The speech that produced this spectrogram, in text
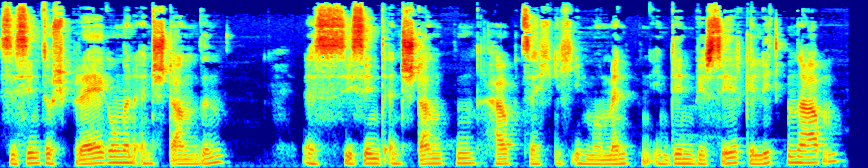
Sie sind durch Prägungen entstanden. Es, sie sind entstanden hauptsächlich in Momenten, in denen wir sehr gelitten haben,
